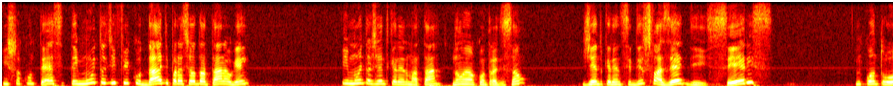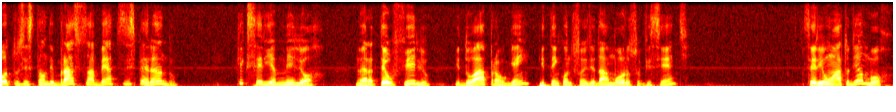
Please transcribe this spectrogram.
Isso acontece, tem muita dificuldade para se adotar alguém. E muita gente querendo matar, não é uma contradição? gente querendo se desfazer de seres, enquanto outros estão de braços abertos esperando. O que, que seria melhor? Não era ter o filho e doar para alguém que tem condições de dar amor o suficiente? Seria um ato de amor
